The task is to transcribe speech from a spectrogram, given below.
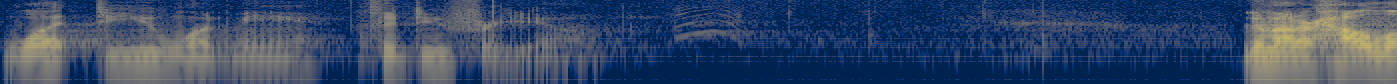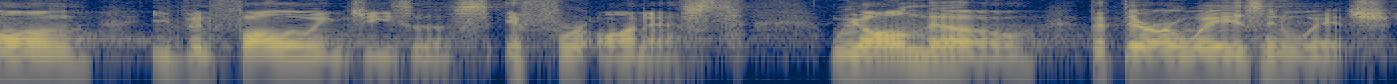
What do you want me to do for you? No matter how long you've been following Jesus, if we're honest, we all know that there are ways in which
